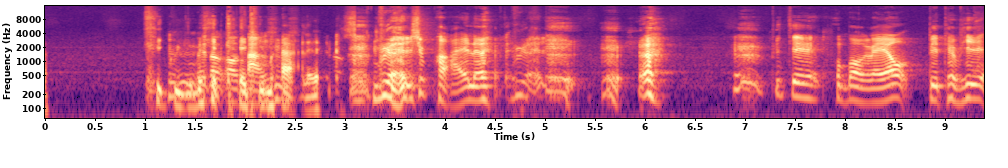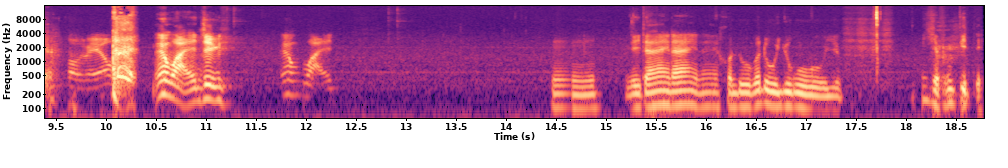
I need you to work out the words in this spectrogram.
วะกูยังไม่ไม่ต้เห็อนงเอาใครตังค์ทิ้งหาเลย เบื่อชิบหายเลยพี่เจ ผมบอกแล้ว ปิดเถอะพี่ บอกแล้ว ไม่ไหวจริง ไม่ไหว อืมดีได้ได้ได้ คนดูก็ดูอยู่อยู่อย่าเพิ่งปิดดิ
